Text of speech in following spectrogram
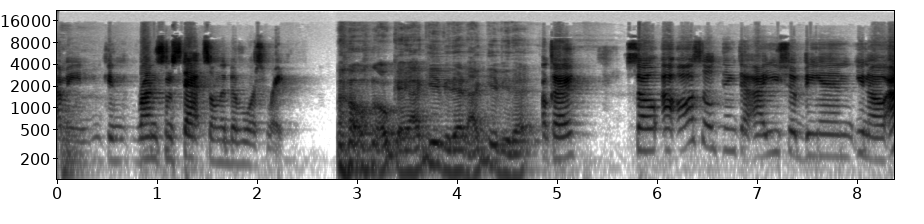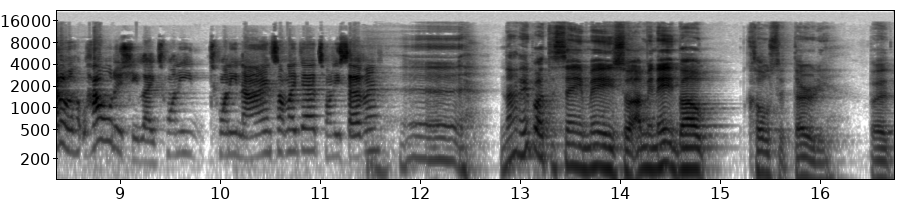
I mean, you can run some stats on the divorce rate. Oh, okay, I give you that. I give you that. Okay. So I also think that Aisha being, you know, I don't know how old is she? Like 20, 29, something like that, 27? Eh, nah, they about the same age, so I mean they about close to 30. But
